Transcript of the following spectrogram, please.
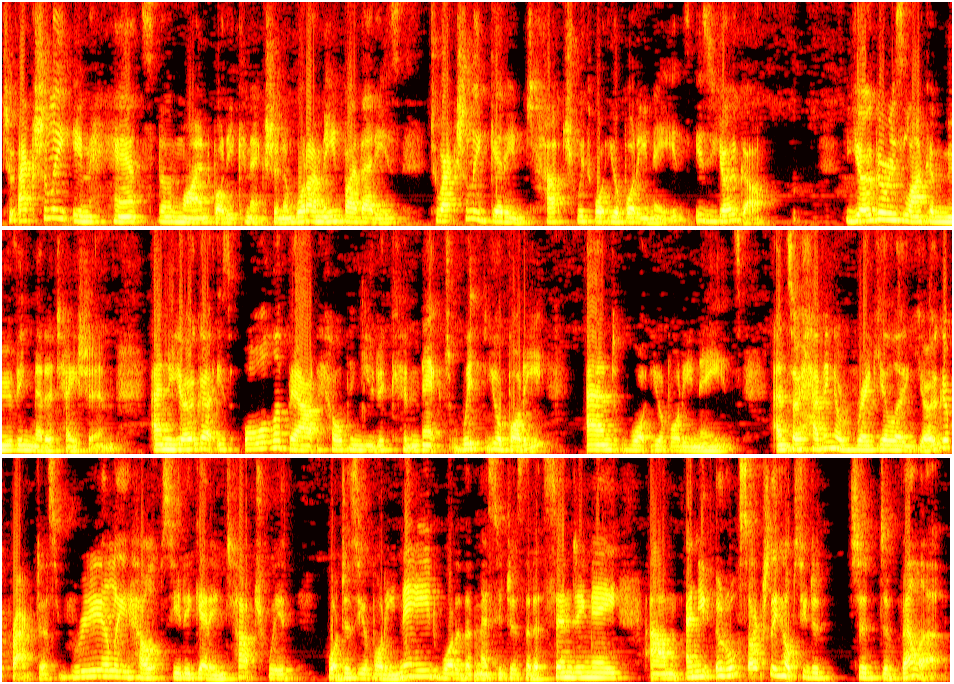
to actually enhance the mind body connection, and what I mean by that is to actually get in touch with what your body needs, is yoga. Yoga is like a moving meditation, and yoga is all about helping you to connect with your body and what your body needs. And so having a regular yoga practice really helps you to get in touch with what does your body need? What are the messages that it's sending me? Um, and you, it also actually helps you to, to develop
